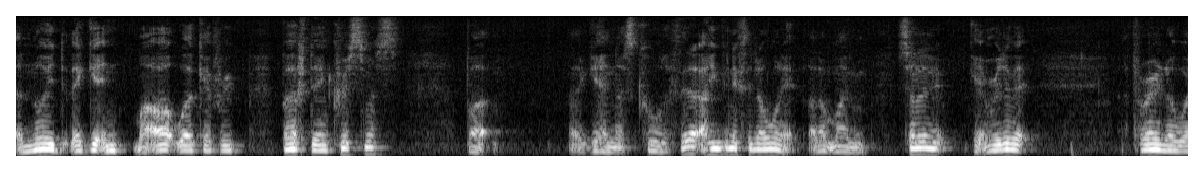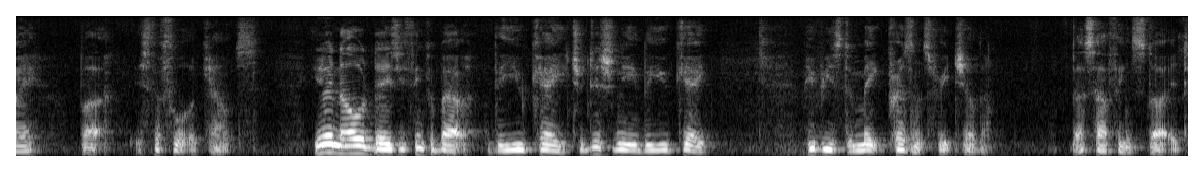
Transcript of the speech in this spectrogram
annoyed that they're getting my artwork every birthday and Christmas. But again, that's cool. If they even if they don't want it, I don't mind them selling it, getting rid of it, throwing it away. But it's the thought that counts. You know, in the old days, you think about the UK. Traditionally, the UK, people used to make presents for each other. That's how things started.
